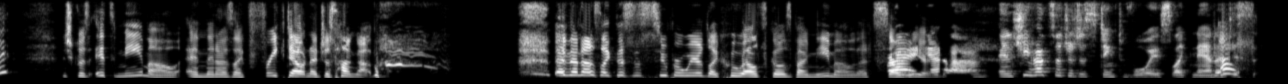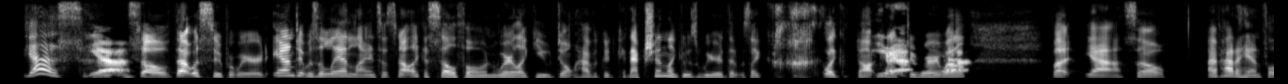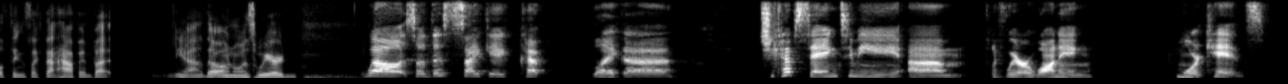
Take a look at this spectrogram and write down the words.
And she goes, it's Mimo. And then I was like freaked out and I just hung up. and then I was like, this is super weird. Like, who else goes by Mimo? That's so Right, weird. yeah. And she had such a distinct voice like Nana Yes. Yes. Yeah. So that was super weird. And it was a landline, so it's not like a cell phone where like you don't have a good connection. Like it was weird that it was like like not Yeah, connected very yeah. well. But yeah, so I've had a handful of things like that happen, but yeah, that one was weird. Well, so this psychic kept like uh she kept saying to me um if we were wanting more kids.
